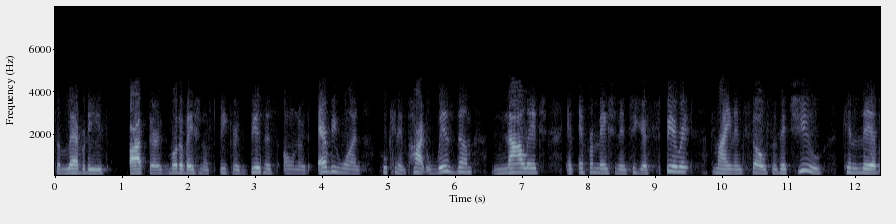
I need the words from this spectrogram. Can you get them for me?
celebrities, authors, motivational speakers, business owners, everyone who can impart wisdom, knowledge, and information into your spirit, mind, and soul so that you can live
